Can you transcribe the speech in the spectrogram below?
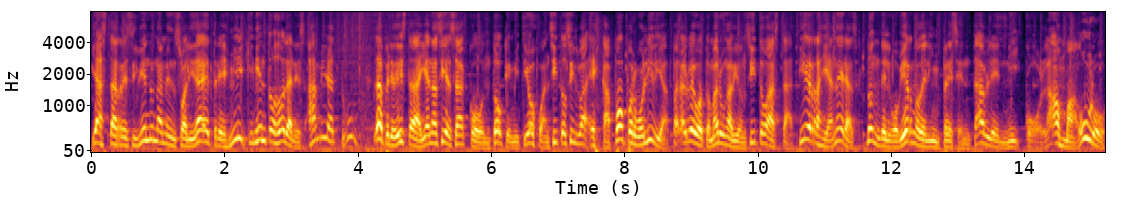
y hasta recibiendo una mensualidad de 3.500 dólares. Ah, mira tú. La periodista Dayana Ciesa contó que mi tío Juancito Silva escapó por Bolivia para luego tomar un avioncito hasta tierras llaneras, donde el gobierno del impresentable Nicolás Maduro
